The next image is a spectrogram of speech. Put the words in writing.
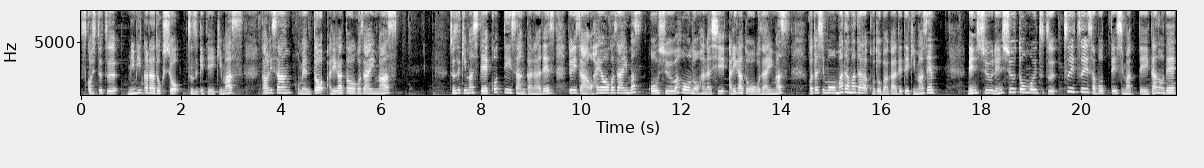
少しずつ耳から読書続けていきますかおりさんコメントありがとうございます続きまして、コッティさんからです。ジュリさん、おはようございます。欧州和法のお話、ありがとうございます。私もまだまだ言葉が出てきません。練習練習と思いつつついついサボってしまっていたので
